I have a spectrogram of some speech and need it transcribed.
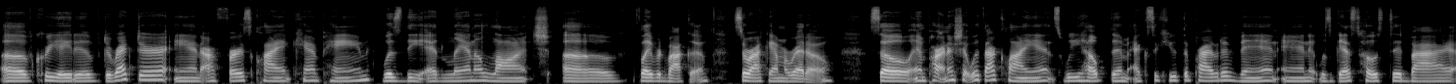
of creative director, and our first client campaign was the Atlanta launch of flavored vodka, Ciroc Amaretto. So, in partnership with our clients, we helped them execute the private event, and it was guest hosted by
